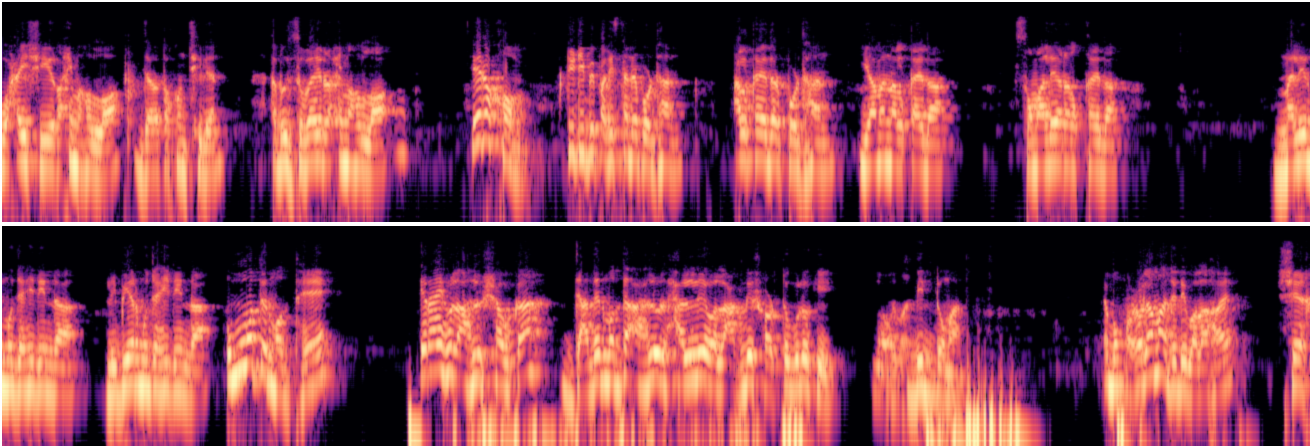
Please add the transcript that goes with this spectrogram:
Wuhayshi রহিমাহুল্লাহ যারা তখন ছিলেন, আবু জুবাইর রহিমাহুল্লাহ, এরকম টিটিপি পাকিস্তানের প্রধান আল কায়দার প্রধান, ইয়ামান আল কায়দা সোমালিয়ার আল কায়দা মালির মুজাহিদিনরা, লিবিয়ার মুজাহিদিনরা, উম্মতের মধ্যে এরাই হলো আহলুল শাউকা যাদের মধ্যে আহলুল হাল্লি ও আকদের শর্তগুলো কি? বিদ্যমান। এবং ওলামা যদি বলা হয় শেখ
